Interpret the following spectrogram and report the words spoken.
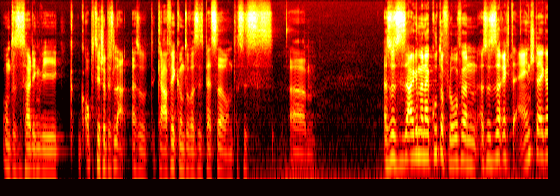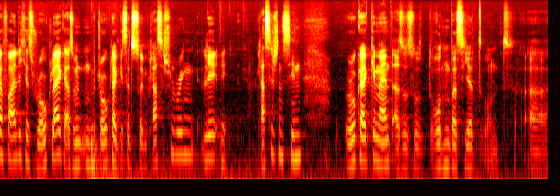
Und das ist halt irgendwie optisch ein bisschen, also Grafik und sowas ist besser und das ist, ähm, also es ist allgemein ein guter Flow für ein, also es ist ein recht einsteigerfreundliches Roguelike, also mit, mit Roguelike ist jetzt so im klassischen, Ring, klassischen Sinn Roguelike gemeint, also so rundenbasiert und äh,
